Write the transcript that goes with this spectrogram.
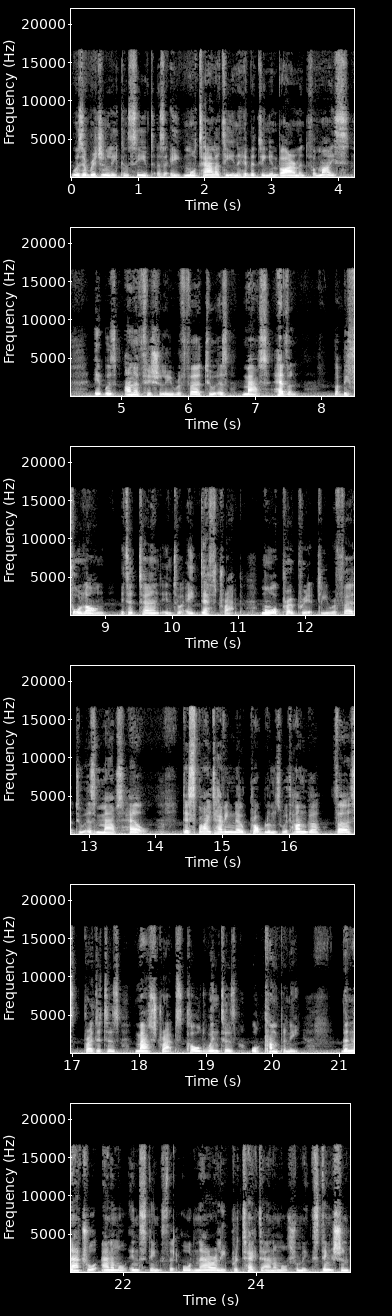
was originally conceived as a mortality inhibiting environment for mice, it was unofficially referred to as mouse heaven. But before long, it had turned into a death trap, more appropriately referred to as mouse hell. Despite having no problems with hunger, thirst, predators, mouse traps, cold winters, or company, The natural animal instincts that ordinarily protect animals from extinction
